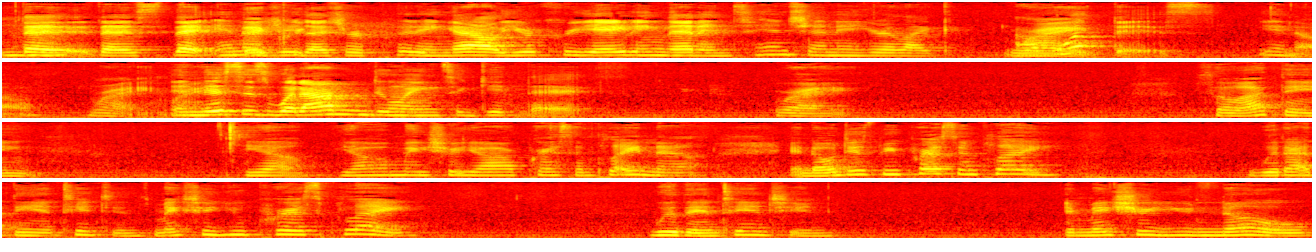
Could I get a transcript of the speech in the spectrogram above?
mhm. That that's that energy cre- that you're putting out. You're creating that intention, and you're like, I Right. want this. You know, right. and right, this is what I'm doing to get that. right. So I think, yeah, y'all make sure y'all press and play now, and don't just be press and play without the intentions. Make sure you press play with intention, and make sure you know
